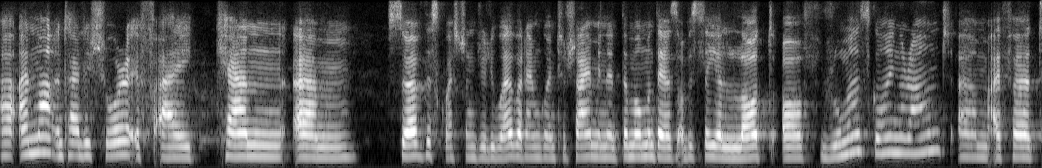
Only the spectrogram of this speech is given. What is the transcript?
Uh, I'm not entirely sure if I can um, serve this question really well, but I'm going to try. I mean, at the moment, there's obviously a lot of rumors going around. Um, I've heard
